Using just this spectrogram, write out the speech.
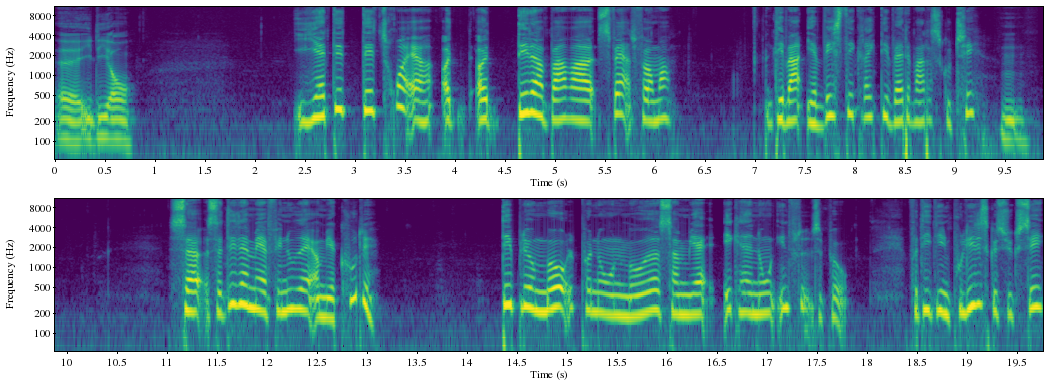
øh, i de år? Ja, det, det tror jeg. Og, og det, der bare var svært for mig, det var, jeg vidste ikke rigtigt, hvad det var, der skulle til. Mm. Så, så det der med at finde ud af, om jeg kunne det, det blev målt på nogle måder, som jeg ikke havde nogen indflydelse på. Fordi din politiske succes,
